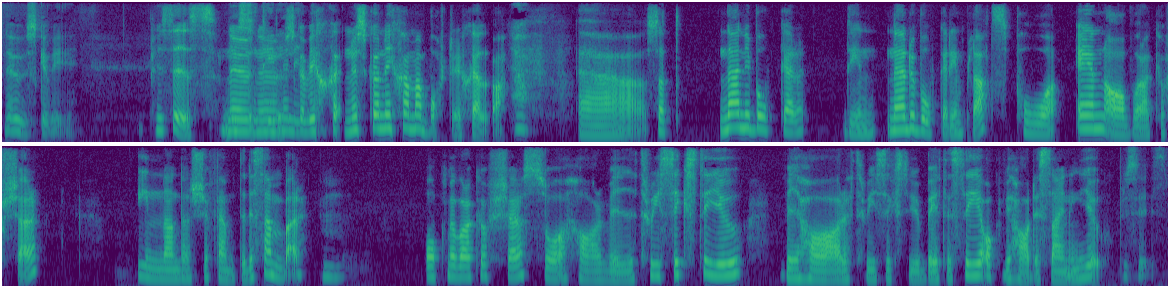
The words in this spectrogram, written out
nu ska vi... Precis, nu, nu, ska vi, nu ska ni skämma bort er själva. Eh, så att när, ni bokar din, när du bokar din plats på en av våra kurser innan den 25 december Mm. Och med våra kurser så har vi 360U, vi har 360U BTC och vi har Designing You. Precis.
